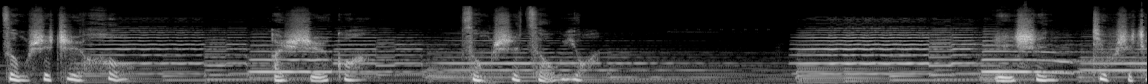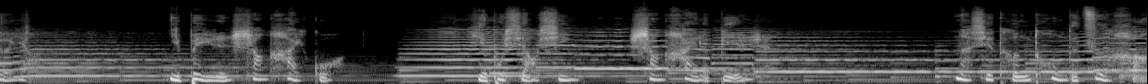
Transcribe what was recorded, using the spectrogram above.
总是滞后，而时光总是走远。人生就是这样，你被人伤害过，也不小心。伤害了别人，那些疼痛的字行，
